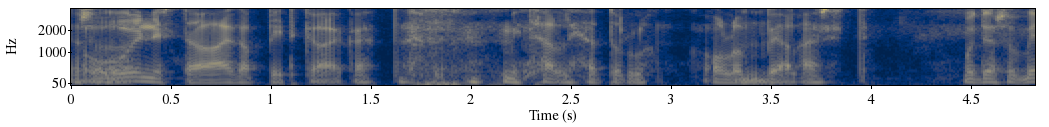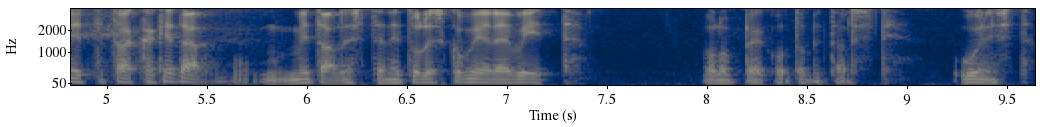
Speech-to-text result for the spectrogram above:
Jos uinnista on aika pitkä aika, että mitallia tullut olympialaisista. Mm. Mutta jos miettii vaikka ketä mitallista, niin tulisiko mieleen viittä olympiakultamitalistia uinnista?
